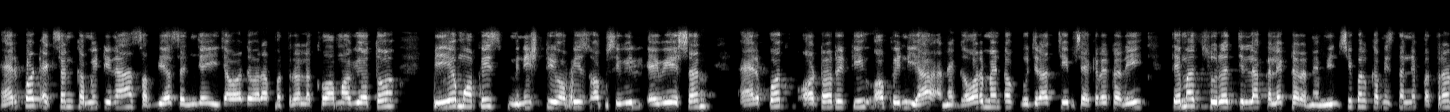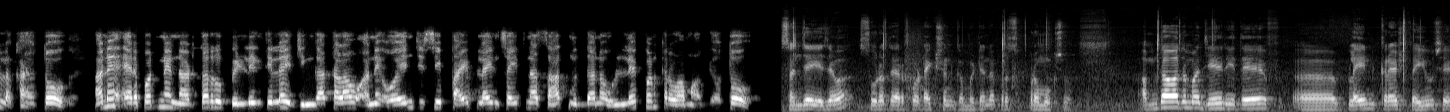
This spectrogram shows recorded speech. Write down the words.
એરપોર્ટ એક્શન કમિટીના સભ્ય સંજય ઇજાવા દ્વારા પત્ર લખવામાં આવ્યો હતો. PM office, ministry office of civil aviation, airport authority of India અને government of Gujarat chief secretary તેમજ સુરત જિલ્લા કલેક્ટર અને મ્યુનિસિપલ કમિશનરને પત્ર લખાયો હતો. અને એરપોર્ટને નડતરરૂપ બિલ્ડિંગથી લઈ ઝીંગા તળાવ અને ઓએનજીસી પાઇપલાઇન સહિતના સાત મુદ્દાનો ઉલ્લેખ પણ કરવામાં આવ્યો હતો. સંજય એજવા સુરત એરપોર્ટ એક્શન કમિટીના પ્રમુખ છું. અમદાવાદમાં જે રીતે પ્લેન ક્રેશ થયું છે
